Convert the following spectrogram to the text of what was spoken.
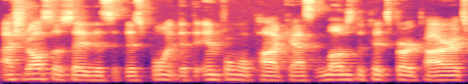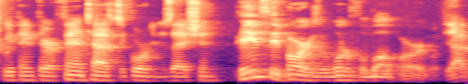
I should also say this at this point that the Informal Podcast loves the Pittsburgh Pirates. We think they're a fantastic organization. PNC Park is a wonderful ballpark. Yeah,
